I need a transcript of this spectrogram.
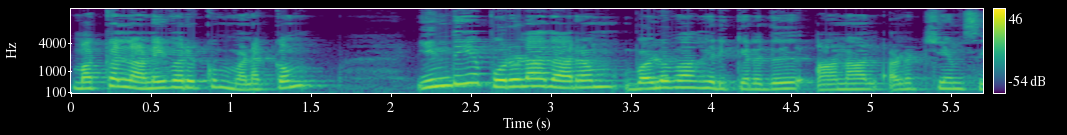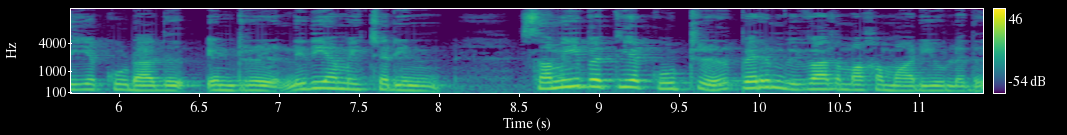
மக்கள் அனைவருக்கும் வணக்கம். இந்திய பொருளாதாரம் வலுவாக இருக்கிறது ஆனால் அலட்சியம் செய்யக்கூடாது என்று நிதியமைச்சரின் சமீபத்திய கூற்று பெரும் விவாதமாக மாறியுள்ளது.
